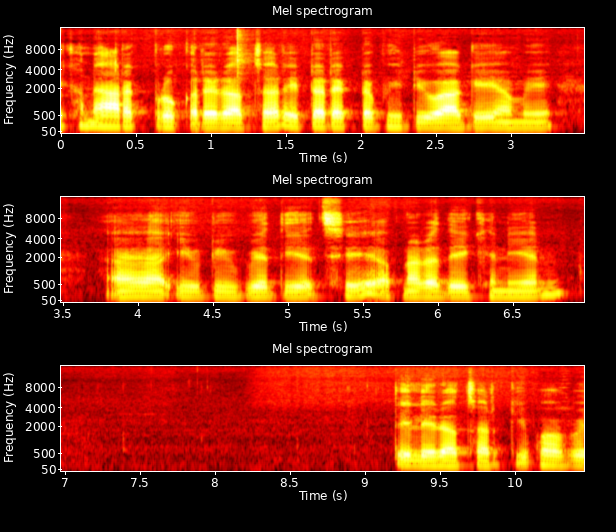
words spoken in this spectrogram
এখানে আর এক প্রকারের আচার। এটার একটা ভিডিও আগে আমি ইউটিউবে দিয়েছি। আপনারা দেখে নিন তেলের আচার কীভাবে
